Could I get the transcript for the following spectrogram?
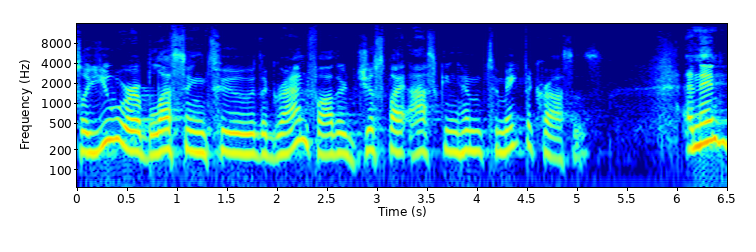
So you were a blessing to the grandfather just by asking him to make the crosses. And then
